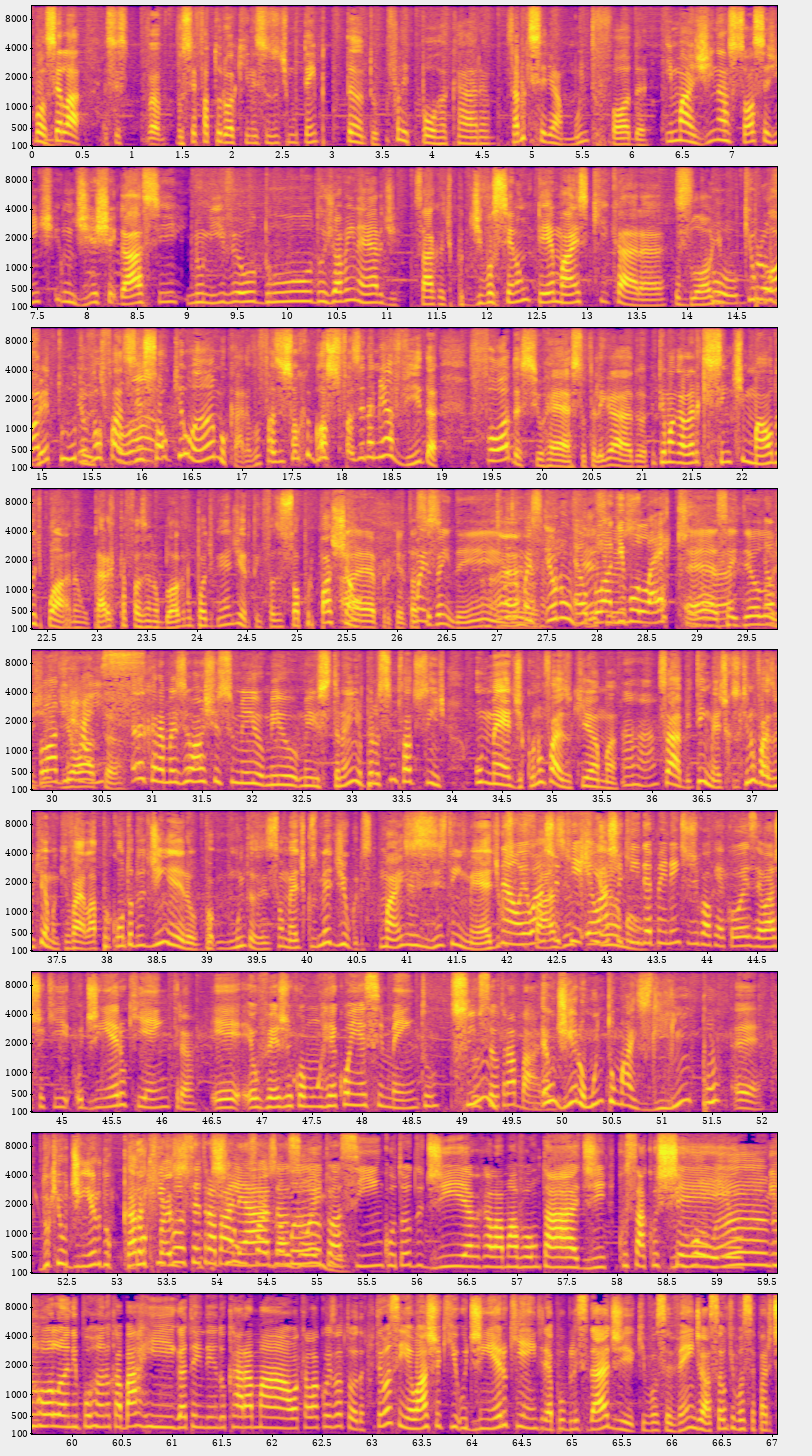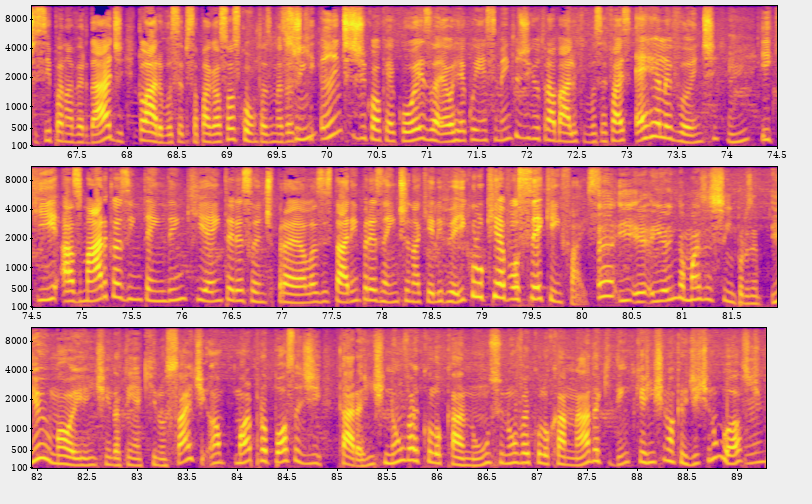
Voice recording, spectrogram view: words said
Bom, sei lá, vocês- você faturou aqui nesses últimos tempos tanto. Eu falei, porra, cara, sabe o que seria muito foda? Imagina só se a gente um dia chegasse no nível do, do Jovem Nerd, saca? Tipo, de você não ter mais que, cara. O blog tipo, que o blog, tudo, Eu vou tipo, fazer ah. só o que eu amo, cara. Eu vou fazer só o que eu gosto de fazer na minha vida. Foda-se o resto, tá ligado? Tem uma galera que sente mal do tipo, ah, não, o cara que tá fazendo blog não pode ganhar dinheiro, tem que fazer só por paixão. Ah, é, porque ele tá Mas- se vendendo. Não, mas eu não É o vejo blog isso. moleque. É, essa É o ideologia blog idiota. raiz. É, cara, mas mas eu acho isso meio, meio, meio estranho pelo simples fato seguinte: o médico não faz o que ama, Aham. sabe? Tem médicos que não fazem o que ama, que vai lá por conta do dinheiro. Muitas vezes são médicos medíocres, mas existem médicos Não, eu que acho que, que eu acho que amam. independente de qualquer coisa, eu acho que o dinheiro que entra, eu vejo como um reconhecimento Sim, do seu trabalho. É um dinheiro muito mais limpo É. do que o dinheiro do cara do que, que faz você trabalhar das amando. 8 às 5 todo dia, com aquela má vontade, com o saco cheio, Enrolando. enrolando, empurrando com a barriga, atendendo o cara mal, aquela coisa toda. Então, assim, eu acho que o dinheiro que entra e a publicidade que você vende, a ação que você participa, na verdade, claro, você precisa pagar suas contas, mas acho Sim. que antes de qualquer coisa é o reconhecimento de que o trabalho que você faz é relevante Uhum. e que as marcas entendem que é interessante pra elas estarem presentes naquele veículo que é você quem faz. É, e, e ainda mais assim, por exemplo, eu o Mal, a gente ainda tem aqui no site a maior proposta de, cara, a gente não vai colocar anúncio, não vai colocar nada aqui dentro que a gente não acredite e não goste.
